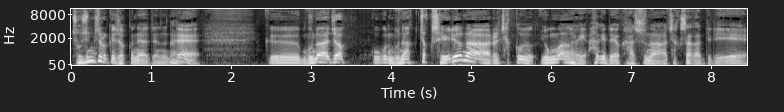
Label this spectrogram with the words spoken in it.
조심스럽게 접근해야 되는데 네. 그 문화적 혹은 문학적 세련화를 자꾸 욕망하게 돼요. 가수나 작사가들이.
